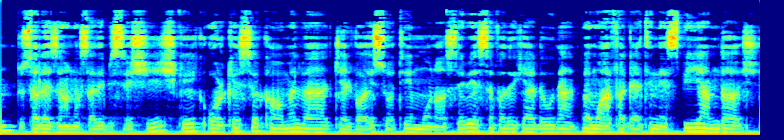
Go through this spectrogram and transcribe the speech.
خوان تو سال 1926 که یک ارکستر کامل و جلوه صوتی مناسبی استفاده کرده بودند و موفقیت نسبی هم داشت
